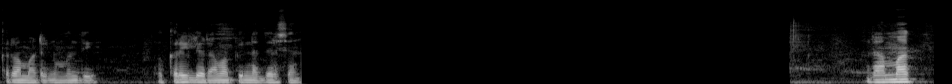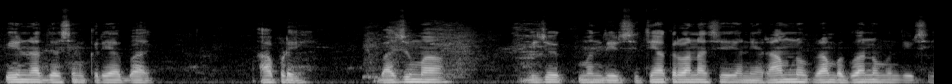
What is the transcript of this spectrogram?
કરવા માટેનું મંદિર. તો કરી લો રામાપીરના દર્શન. રામા પીરના દર્શન કર્યા બાદ આપણે બાજુમાં બીજું એક મંદિર છે. ત્યાં કરવાના છે અને રામનો, રામ ભગવાનનું મંદિર છે.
